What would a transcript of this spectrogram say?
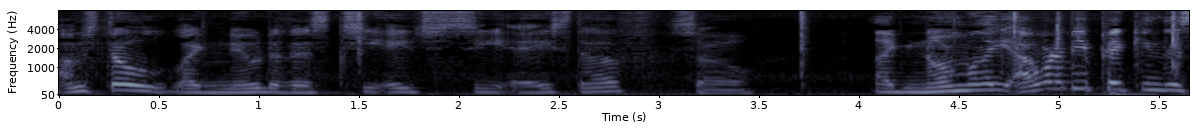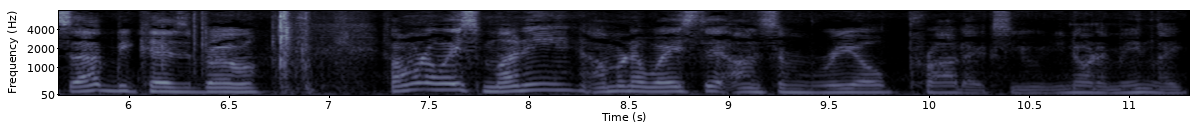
I'm still like new to this THCA stuff, so like normally I wouldn't be picking this up because bro, if I'm gonna waste money, I'm gonna waste it on some real products. You you know what I mean? Like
